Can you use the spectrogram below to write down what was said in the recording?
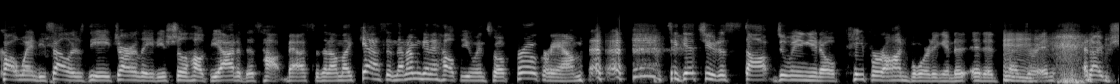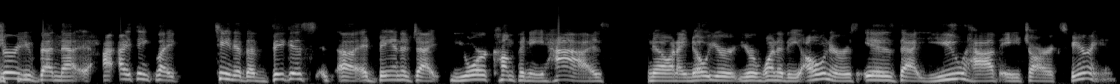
call Wendy Sellers, the HR lady. She'll help you out of this hot mess. And then I'm like, yes. And then I'm going to help you into a program to get you to stop doing, you know, paper onboarding and, and etc. Mm. And, and I'm sure you've been that. I, I think like Tina, the biggest uh, advantage that your company has you know, and I know you're you're one of the owners, is that you have HR experience.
